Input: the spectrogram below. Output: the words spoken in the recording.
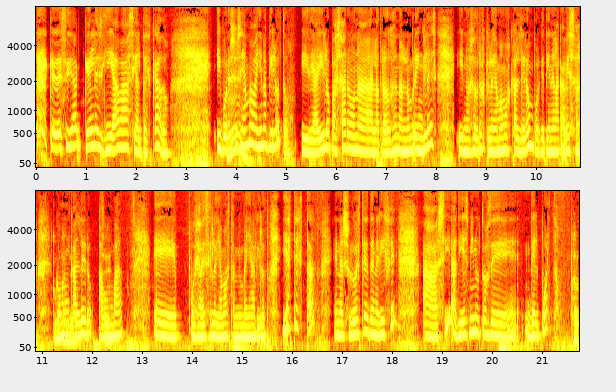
que decía que les guiaba hacia el pescado. Y por eso Ah. se llama ballena piloto. Y de ahí lo pasaron a la traducción al nombre inglés y nosotros que lo llamamos calderón porque tiene la cabeza Como como, un caldero. caldero, Sí. abombada, eh, pues a veces lo llamamos también ballena piloto. Y este está en el suroeste de Tenerife, así, a 10 minutos de, del puerto. Claro.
